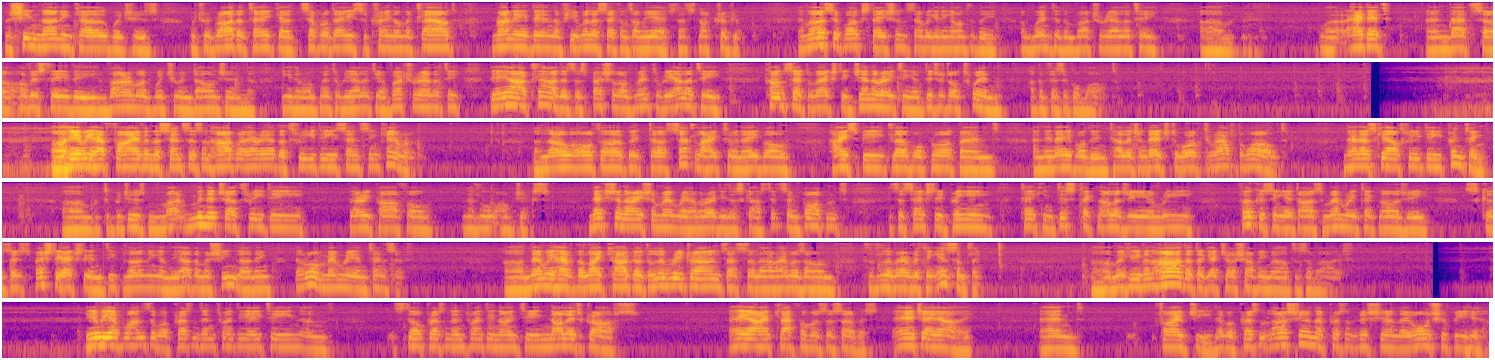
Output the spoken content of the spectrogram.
machine learning code, which is which would rather take uh, several days to train on the cloud, running it in a few milliseconds on the edge. That's not trivial. Immersive workstations, now we're getting onto the augmented and virtual reality, um, were added. And that's uh, obviously the environment which you indulge in uh, either augmented reality or virtual reality. The AR cloud is a special augmented reality concept of actually generating a digital twin of the physical world. Uh, here we have five in the sensors and hardware area, the 3D sensing camera. The low Earth orbit uh, satellite to enable high-speed global broadband and enable the intelligent edge to work throughout the world. Nanoscale 3D printing um, to produce miniature 3D, very powerful little objects. Next generation memory I've already discussed. It's important. It's essentially bringing, taking this technology and refocusing it as memory technology, because especially actually in deep learning and the other machine learning, they're all memory intensive. Uh, and then we have the light cargo delivery drones. That's allow Amazon to deliver everything instantly. Uh, make it even harder to get your shopping mail to survive. Here we have ones that were present in 2018 and still present in 2019. Knowledge graphs, AI platform as a service, Edge AI, and 5G. They were present last year and they're present this year, and they all should be here.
